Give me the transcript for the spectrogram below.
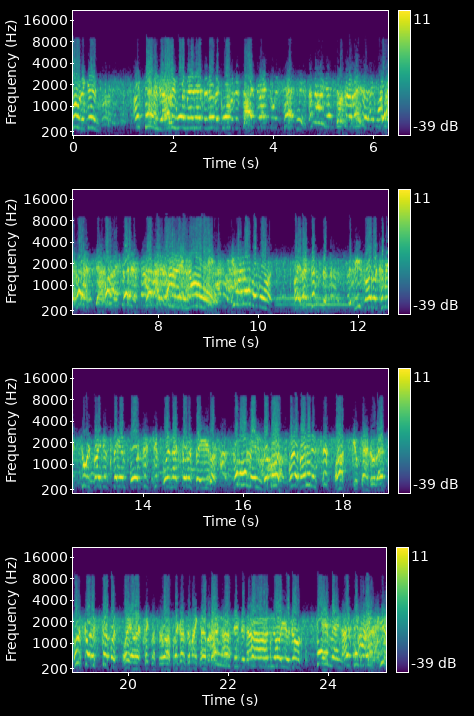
through it again. I can't. Only one man after another go over the side drag to his captain. I know you're sooner or later. Eh? I can't. No. He went overboard. Hey, that's it. If he's rather commit suicide and stay on board this ship, we're not going to stay either. Come on, men. The boat. We're abandoning ship. What? You can't do that. Who's going to stop us? Wait a quick, Mr. Ross. The guns in my cabin. Guns, is it? Ah, no, you don't. Stay, men. I'll take the ship.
